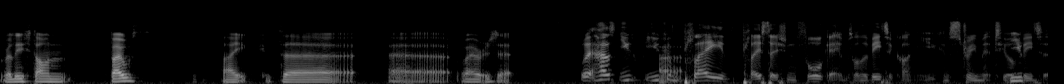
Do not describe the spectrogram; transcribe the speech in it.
released on both. Like the uh, where is it? Well, it has you you can Uh, play PlayStation 4 games on the Vita, can't you? You can stream it to your You- Vita.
